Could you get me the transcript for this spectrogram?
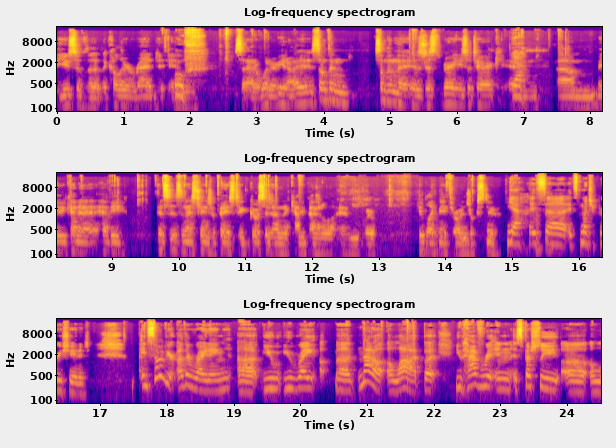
the use of the, the color red and Oof. so, whatever, you know, it's something, something that is just very esoteric and yeah. um, maybe kind of heavy it's, it's a nice change of pace to go sit on the comedy panel and where people like me throw in jokes too. Yeah, it's uh, it's much appreciated. In some of your other writing, uh, you you write uh, not a, a, lot, but you have written, especially uh, a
